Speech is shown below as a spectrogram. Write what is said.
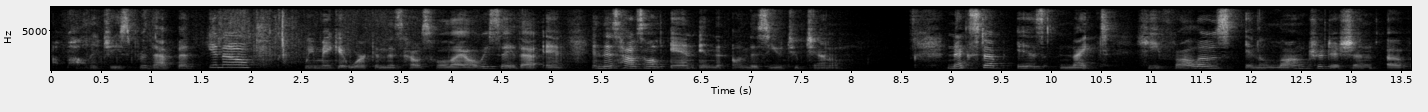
apologies for that. But, you know, we make it work in this household. I always say that, and in this household and in the, on this YouTube channel. Next up is Knight. He follows in a long tradition of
